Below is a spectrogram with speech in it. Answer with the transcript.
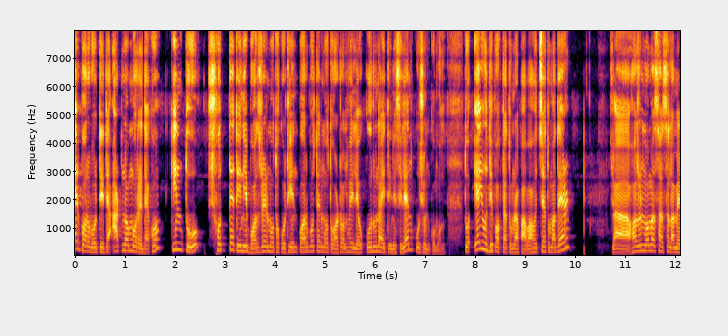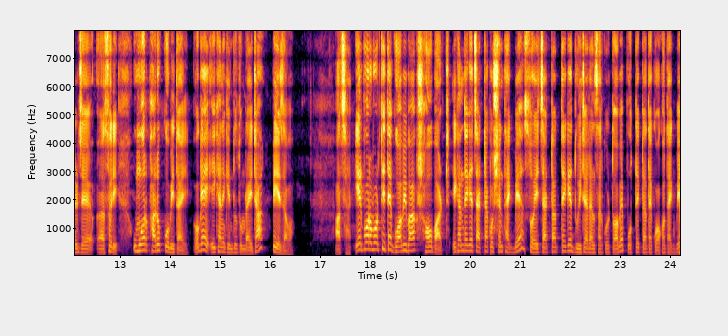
এর পরবর্তীতে আট নম্বরে দেখো, কিন্তু সত্যে তিনি বজ্রের মতো কঠিন, পর্বতের মতো অটল হইলেও করুণায় তিনি ছিলেন কুসুম কোমল। তো এই উদ্দীপকটা তোমরা পাবা হচ্ছে তোমাদের হজরত মোহাম্মদ সাল্লামের যে সরি, উমর ফারুক কবিতায়। ওকে? এইখানে কিন্তু তোমরা এটা পেয়ে যাওয়া আচ্ছা এর পরবর্তীতে গ বিভাগ সহপাঠ। এখান থেকে চারটা কোশ্চেন থাকবে সো এই চারটার থেকে দুইটার অ্যান্সার করতে হবে, প্রত্যেকটাতে কখ থাকবে।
